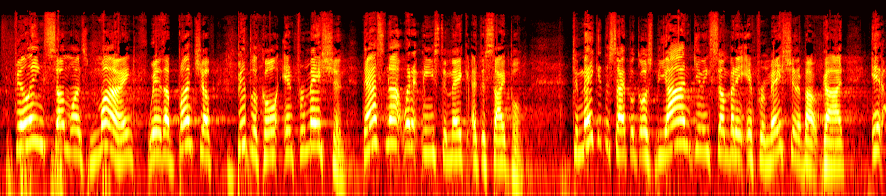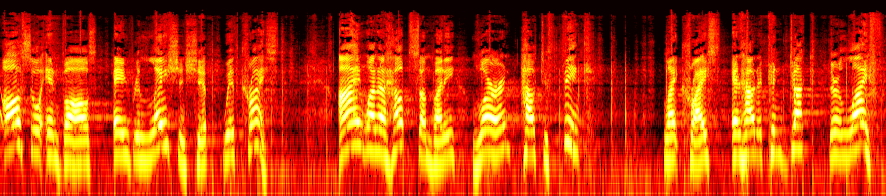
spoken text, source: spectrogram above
filling someone's mind with a bunch of biblical information. That's not what it means to make a disciple. To make a disciple goes beyond giving somebody information about God, it also involves a relationship with Christ. I want to help somebody learn how to think like Christ and how to conduct their life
